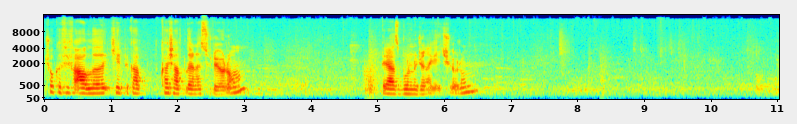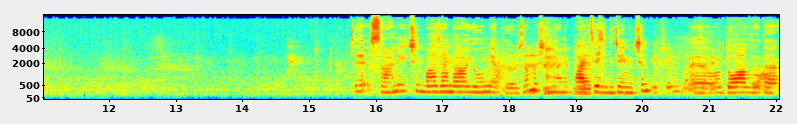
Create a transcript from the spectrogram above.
Çok hafif allığı kirpik alt, kaş altlarına sürüyorum. Biraz burun ucuna geçiyorum. De sahne için bazen daha yoğun yapıyoruz ama şimdi hani partiye Evet. gideceğim için e, o doğallığı da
